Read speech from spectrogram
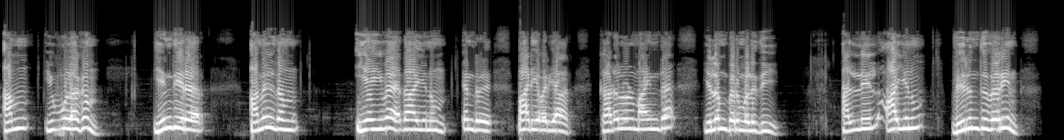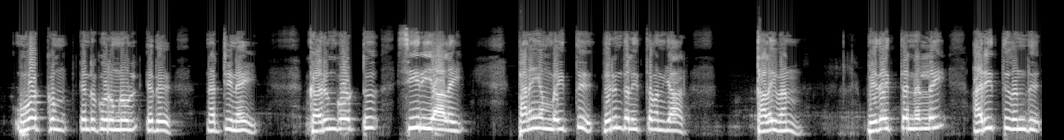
அம் இவ்வுலகம். இந்திரர் அமிழ்தம் இயைவதாயினும் என்று பாடியவர் யார்? கடலுள் மாய்ந்த இளம்பெருமழுதி. அல்லில் ஆயினும் விருந்துவரின் உவக்கும் என்று கூறும் நூல் எது? நற்றினை கருங்கோட்டு சீரியாலை பணயம் வைத்து விருந்தளித்தவன் யார்? தலைவன். விதைத்த நெல்லை அரித்து வந்து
